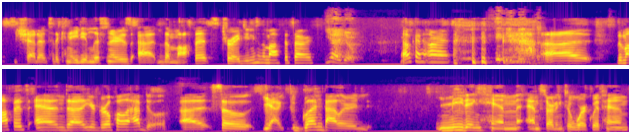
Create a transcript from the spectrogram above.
shout out to the Canadian listeners, the Moffats. Troy, do you know who the Moffats are? Yeah, I do. Okay, all right. uh, the Moffats and uh, your girl Paula Abdul. Uh, so yeah, Glen Ballard meeting him and starting to work with him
